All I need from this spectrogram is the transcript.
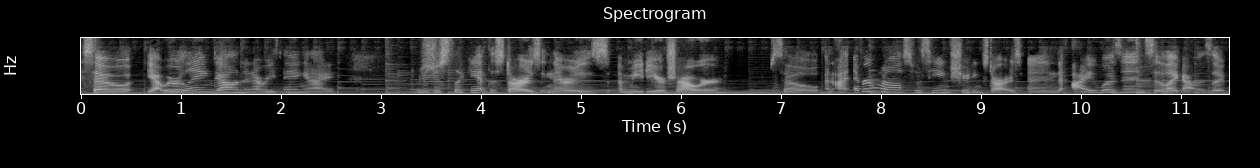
so yeah, we were laying down and everything, and I was just looking at the stars, and there was a meteor shower. So, and I, everyone else was seeing shooting stars, and I wasn't. Like, I was like,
